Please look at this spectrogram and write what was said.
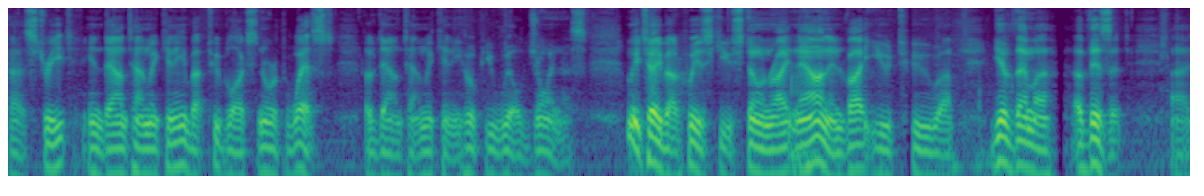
uh, Street in downtown McKinney, about two blocks northwest of downtown McKinney. Hope you will join us. Let me tell you about Wiz-Q Stone right now and invite you to uh, give them a, a visit. Uh,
